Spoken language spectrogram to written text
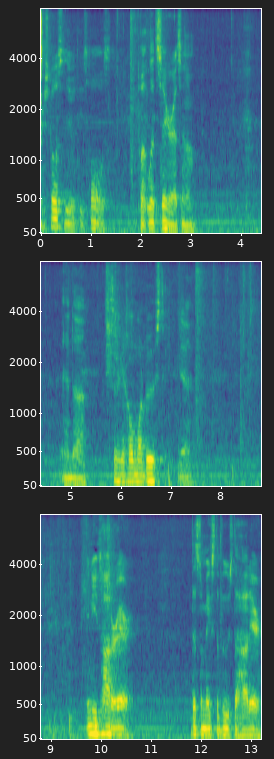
you're supposed to do with these holes, put lit cigarettes in them, and uh, So we can hold more boost. Yeah, it needs hotter air. That's what makes the boost the hot air.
